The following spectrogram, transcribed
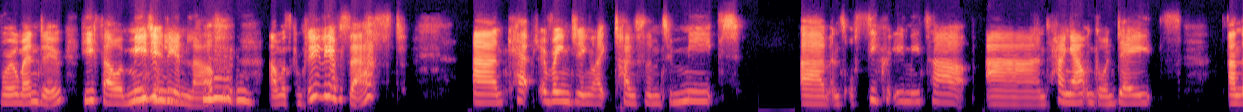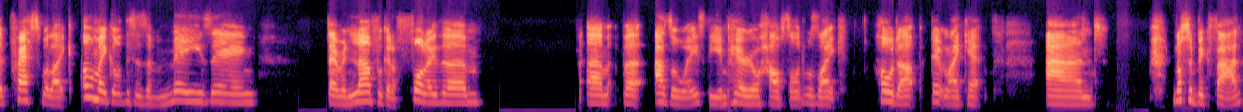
royal men do, he fell immediately in love and was completely obsessed, and kept arranging like times for them to meet, um, and sort of secretly meet up and hang out and go on dates. And the press were like, "Oh my god, this is amazing! They're in love. We're gonna follow them." Um, but as always, the imperial household was like, hold up, don't like it, and not a big fan.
